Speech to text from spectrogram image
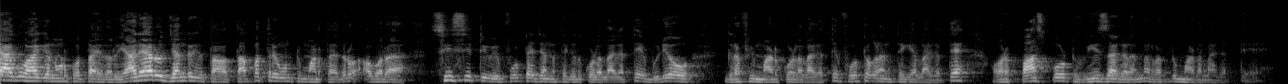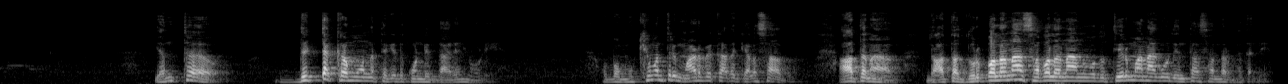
ಆಗುವ ಹಾಗೆ ನೋಡ್ಕೋತಾ ಇದ್ದರು, ಯಾರ್ಯಾರು ಜನರಿಗೆ ತಾಪತ್ರೆ ಉಂಟು ಮಾಡ್ತಾ ಇದ್ದರು, ಅವರ ಸಿ ಸಿ ಟಿ ವಿ ಫೋಟೇಜನ್ನು ತೆಗೆದುಕೊಳ್ಳಲಾಗತ್ತೆ ವಿಡಿಯೋಗ್ರಫಿ ಮಾಡಿಕೊಳ್ಳಲಾಗತ್ತೆ, ಫೋಟೋಗಳನ್ನು ತೆಗೆಯಲಾಗತ್ತೆ, ಅವರ ಪಾಸ್ಪೋರ್ಟ್ ವೀಸಾಗಳನ್ನು ರದ್ದು ಮಾಡಲಾಗತ್ತೆ. ಎಂಥ ದಿಟ್ಟ ಕ್ರಮವನ್ನು ತೆಗೆದುಕೊಂಡಿದ್ದಾರೆ ನೋಡಿ. ಒಬ್ಬ ಮುಖ್ಯಮಂತ್ರಿ ಮಾಡಬೇಕಾದ ಕೆಲಸ ಅದು. ಆತನ ಆತ ದುರ್ಬಲನ ಸಬಲನ ಅನ್ನುವುದು ತೀರ್ಮಾನ ಆಗುವುದು ಇಂಥ ಸಂದರ್ಭದಲ್ಲಿ.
